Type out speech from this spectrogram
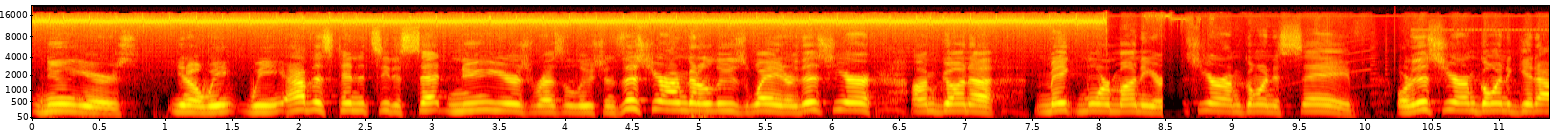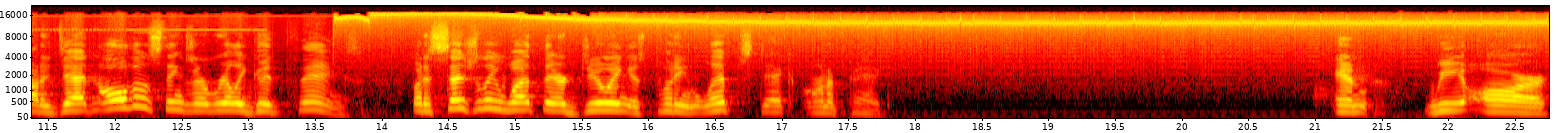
New Year's, you know, we, we have this tendency to set New Year's resolutions. This year I'm going to lose weight, or this year I'm going to make more money, or this year I'm going to save, or this year I'm going to get out of debt. And all those things are really good things. But essentially, what they're doing is putting lipstick on a pig. And we are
